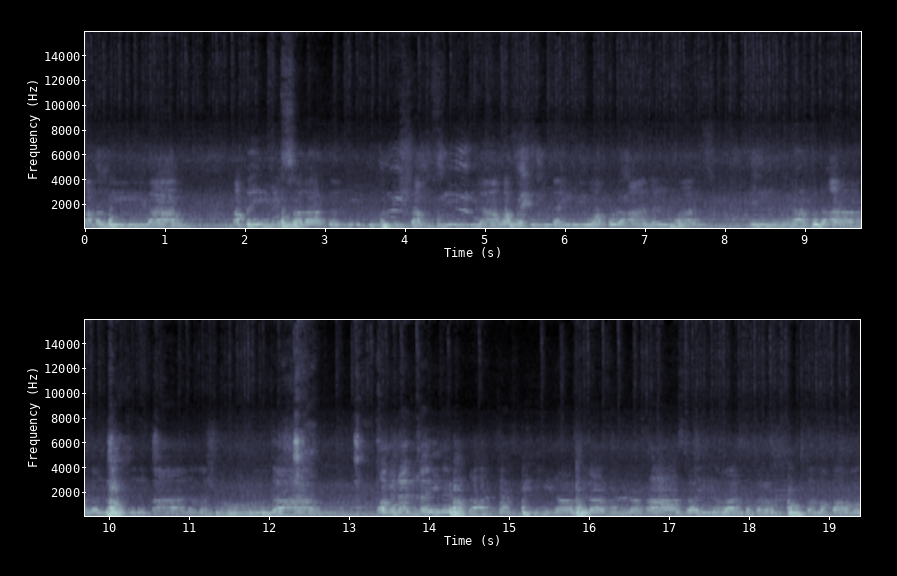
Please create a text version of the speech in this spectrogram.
تحويلا أقيم الصلاة لدلوك الشمس إلى وسط الليل وقرآن الفجر إن قرآن الفجر كان مشهودا ومن الليل فتهجد به نافلة لك عسى أن يبعثك ربك مقاما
